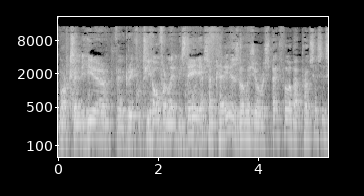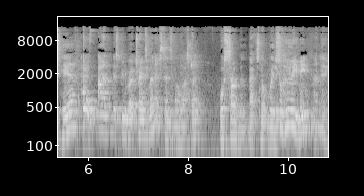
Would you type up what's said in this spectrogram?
Work sent me here. Very grateful to you all for letting me stay. That's okay, as long as you're respectful about processes here. Oh, and it's been about 20 minutes since my last drink. Well, Simon, that's not really. So who are you mean, Andy?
